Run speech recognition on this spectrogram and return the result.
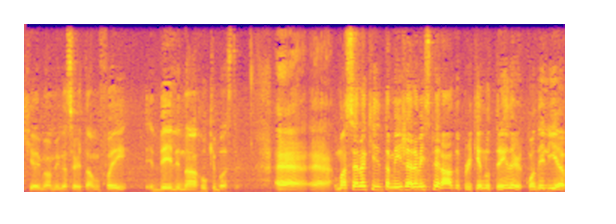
que eu e meu amigo acertamos foi dele na Hulkbuster. É, é. Uma cena que também já era meio esperada, porque no trailer, quando ele ia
